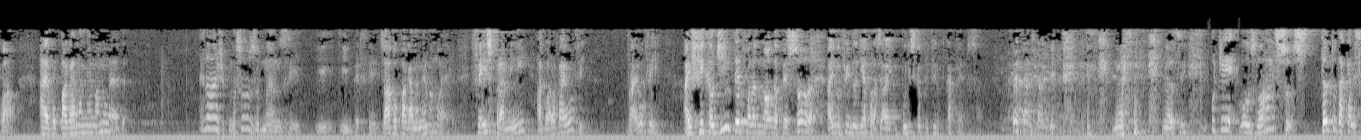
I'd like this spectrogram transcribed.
qual? Ah, eu vou pagar na mesma moeda. É lógico, nós somos humanos e, e, e imperfeitos. Ah, vou pagar na mesma moeda. Fez para mim, agora vai ouvir. Vai ouvir. Aí fica o dia inteiro falando mal da pessoa, aí no fim do dia fala assim, ah, por isso que eu prefiro ficar quieto, sabe? não, é, não é assim? Porque os laços, tanto daqueles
